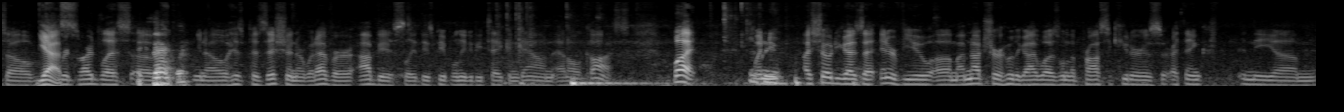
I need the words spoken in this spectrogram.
so yes. regardless of exactly. you know his position or whatever, obviously these people need to be taken down at all costs. But when you, I showed you guys that interview, um, I'm not sure who the guy was, one of the prosecutors, I think in the um,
